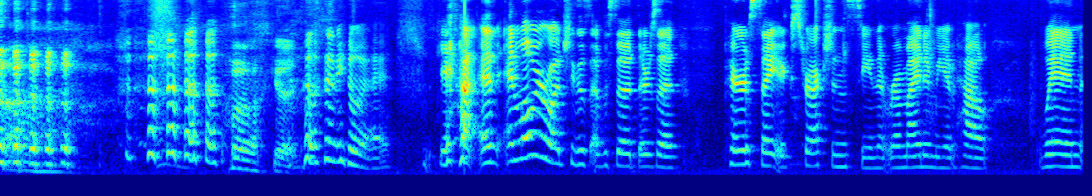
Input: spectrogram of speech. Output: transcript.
Oh, good. anyway, yeah, and and while we were watching this episode, there's a parasite extraction scene that reminded me of how when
